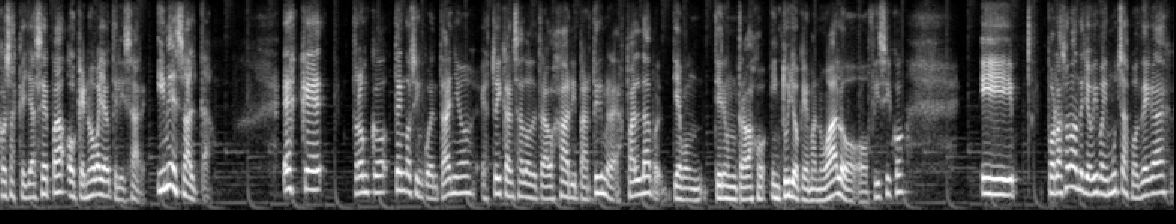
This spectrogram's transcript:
cosas que ya sepa o que no vaya a utilizar. Y me salta. Es que, tronco, tengo 50 años, estoy cansado de trabajar y partirme la espalda, llevo tiene un trabajo, intuyo que manual o físico, y por la zona donde yo vivo hay muchas bodegas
